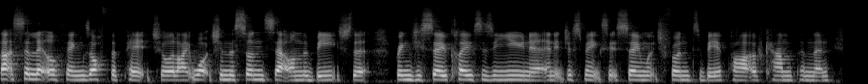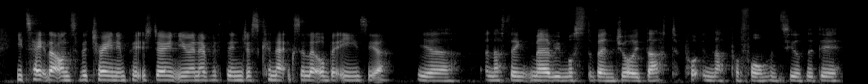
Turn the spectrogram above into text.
that's the little things off the pitch, or like watching the sunset on the beach that brings you so close as a unit, and it just makes it so much fun to be a part of camp. And then you take that onto the training pitch, don't you? And everything just connects a little bit easier. Yeah. And I think Mary must have enjoyed that to put in that performance the other day.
